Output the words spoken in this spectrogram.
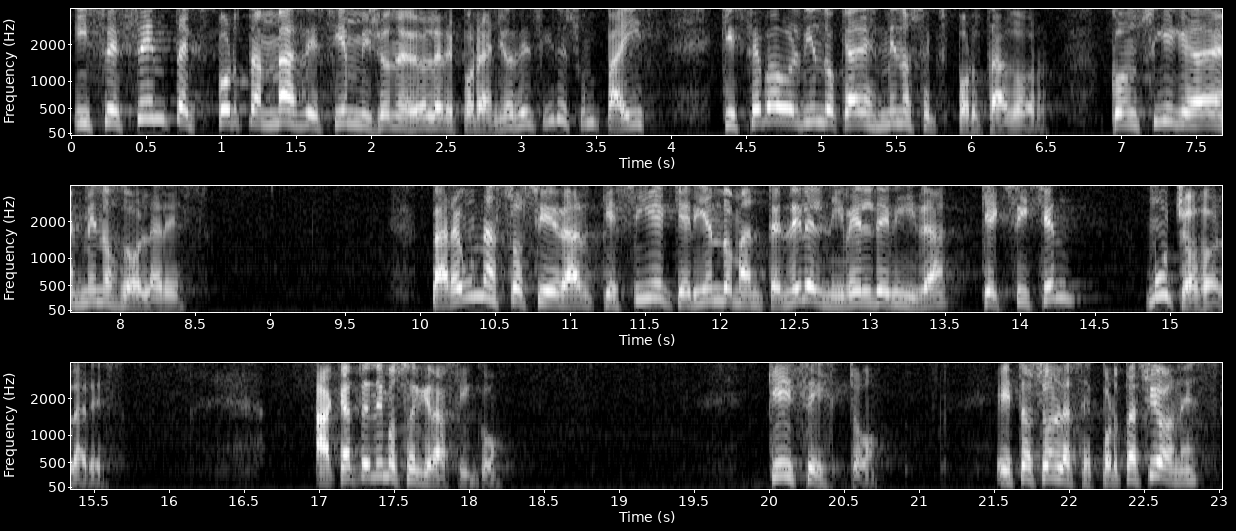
Y 60 exportan más de 100 millones de dólares por año. Es decir, es un país que se va volviendo cada vez menos exportador consigue cada vez menos dólares. Para una sociedad que sigue queriendo mantener el nivel de vida que exigen muchos dólares. Acá tenemos el gráfico. ¿Qué es esto? Estas son las exportaciones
